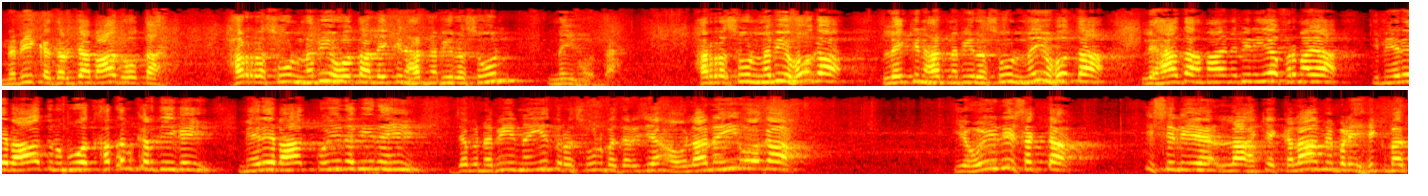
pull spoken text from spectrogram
نبی کا درجہ بعد ہوتا ہے۔ ہر رسول نبی ہوتا لیکن ہر نبی رسول نہیں ہوتا۔ ہر رسول نبی ہوگا لیکن ہر نبی رسول نہیں ہوتا۔ لہذا ہمارے نبی نے یہ فرمایا کہ میرے بعد نبوت ختم کر دی گئی، میرے بعد کوئی نبی نہیں۔ جب نبی نہیں تو رسول بدرجہ اولا نہیں ہوگا۔ یہ ہو ہی نہیں سکتا۔ اسی لیے اللہ کے کلام میں بڑی حکمت،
